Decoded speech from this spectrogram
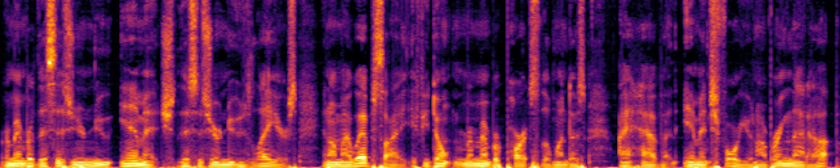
Remember this is your new image. This is your new layers. And on my website, if you don't remember parts of the windows, I have an image for you and I'll bring that up.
